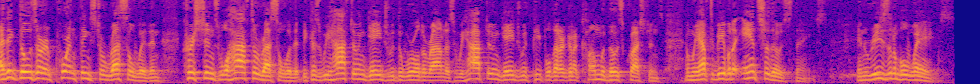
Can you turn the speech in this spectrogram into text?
I think those are important things to wrestle with, and Christians will have to wrestle with it because we have to engage with the world around us. We have to engage with people that are going to come with those questions, and we have to be able to answer those things in reasonable ways.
